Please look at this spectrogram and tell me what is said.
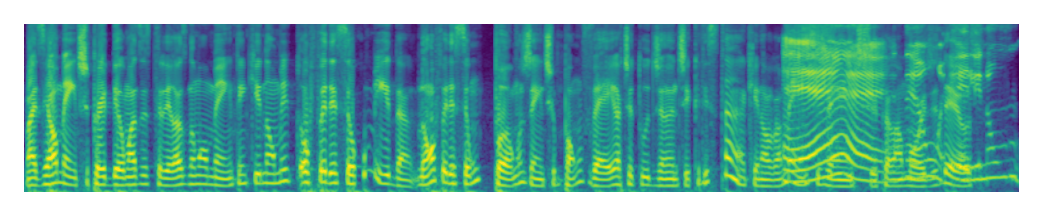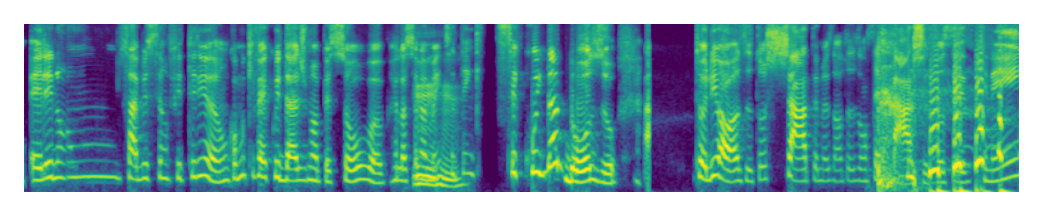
mas realmente perdeu umas estrelas no momento em que não me ofereceu comida. Não ofereceu um pão, gente, um pão velho, atitude anticristã aqui novamente, gente. Pelo amor É, não, de Deus. Ele não, ele não sabe ser anfitrião. Como que vai cuidar de uma pessoa? Relacionamento, Uhum. você tem que ser cuidadoso. Vitoriosa, eu tô chata, minhas notas vão ser baixas. Ser que nem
